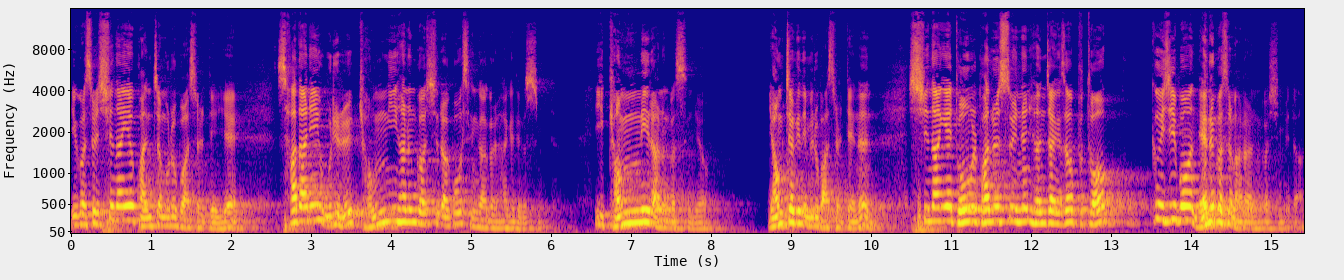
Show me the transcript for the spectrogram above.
이것을 신앙의 관점으로 보았을 때에 사단이 우리를 격리하는 것이라고 생각을 하게 되었습니다. 이 격리라는 것은요, 영적인 의미로 봤을 때는 신앙의 도움을 받을 수 있는 현장에서부터 끄집어내는 것을 말하는 것입니다.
